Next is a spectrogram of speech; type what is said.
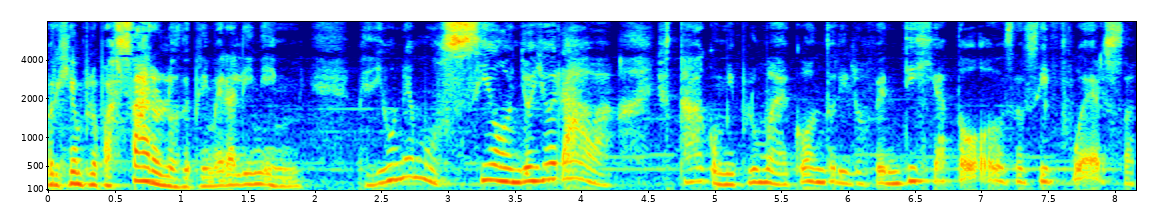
Por ejemplo, pasaron los de primera línea y me, dio una emoción, yo lloraba. Yo estaba con mi pluma de cóndor y los bendije a todos, así fuerza.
